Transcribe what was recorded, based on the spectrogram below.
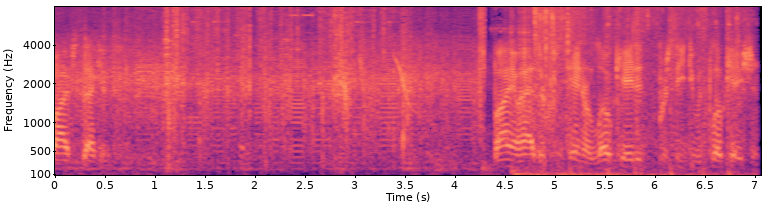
5 seconds. Biohazard container located. Proceed to its location.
